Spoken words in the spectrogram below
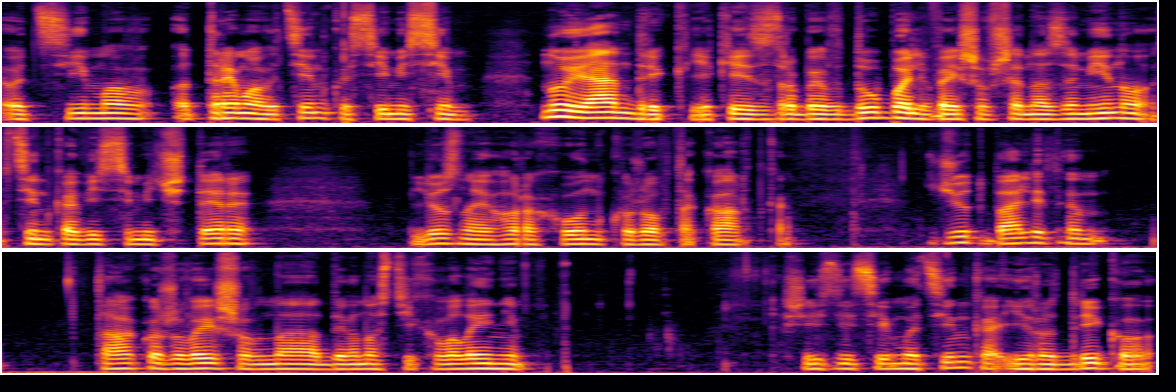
оцімав, отримав оцінку 7,7. Ну і Ендрік, який зробив дубль, вийшовши на заміну, оцінка 8,4. Плюс на його рахунку жовта картка. Джуд Белітем також вийшов на 90-й хвилині. 6,7 оцінка, і Родріго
